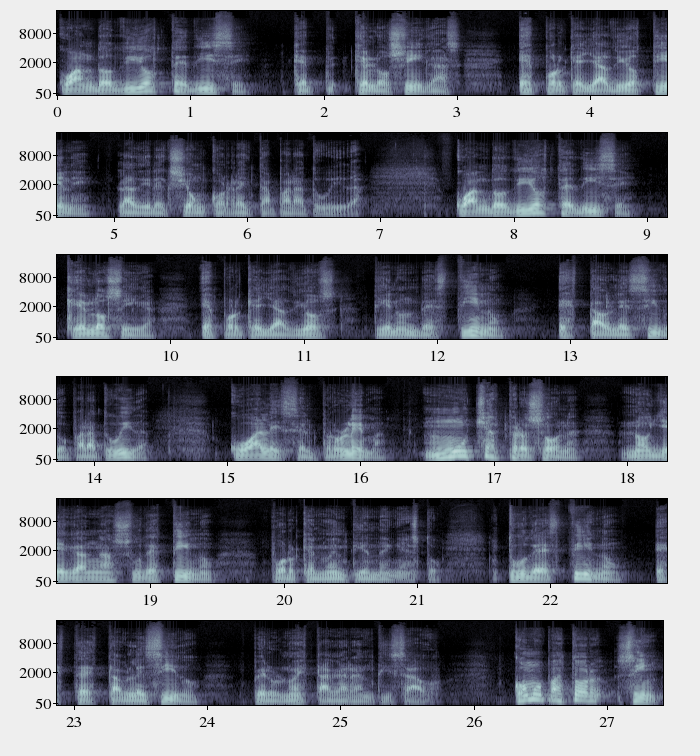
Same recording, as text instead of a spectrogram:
Cuando Dios te dice que, que lo sigas, es porque ya Dios tiene la dirección correcta para tu vida. Cuando Dios te dice que lo siga, es porque ya Dios tiene un destino establecido para tu vida. ¿Cuál es el problema? Muchas personas no llegan a su destino porque no entienden esto. Tu destino está establecido pero no está garantizado. Como pastor, sí,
